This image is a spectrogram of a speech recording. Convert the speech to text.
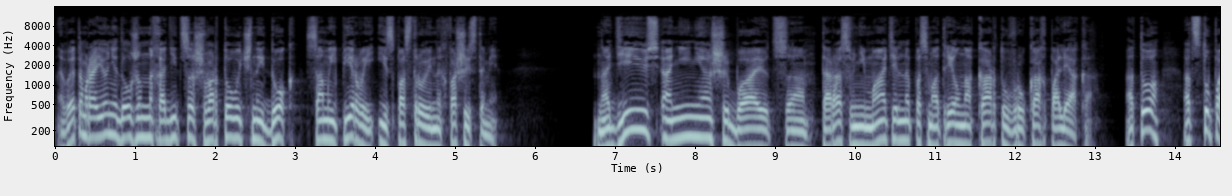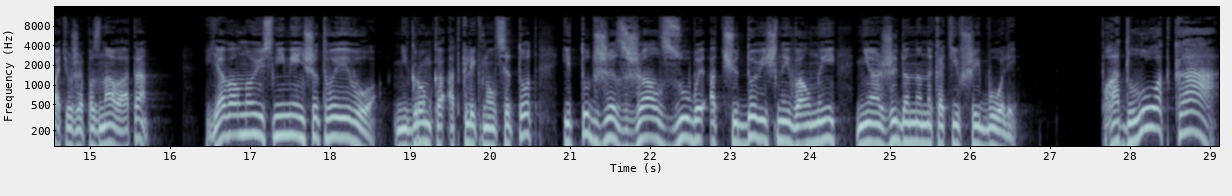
в этом районе должен находиться швартовочный док, самый первый из построенных фашистами. Надеюсь, они не ошибаются. Тарас внимательно посмотрел на карту в руках поляка. А то отступать уже поздновато. Я волнуюсь не меньше твоего, негромко откликнулся тот и тут же сжал зубы от чудовищной волны неожиданно накатившей боли. Подлодка!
